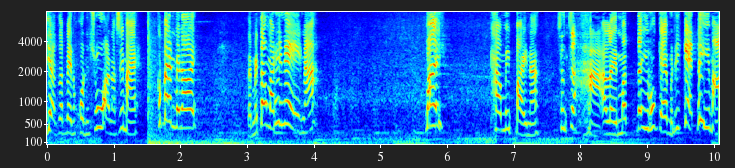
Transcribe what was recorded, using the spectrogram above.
อยากจะเป็นคนชั่วนะใช่ไหม ก็เป็นไปเลย แต่ไม่ต้องมาที่นี่อีกนะ ไป ถ้าไม่ไปนะ ฉันจะหาอะไรมาตีพวกแกเหมือนที่แกตีหมา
